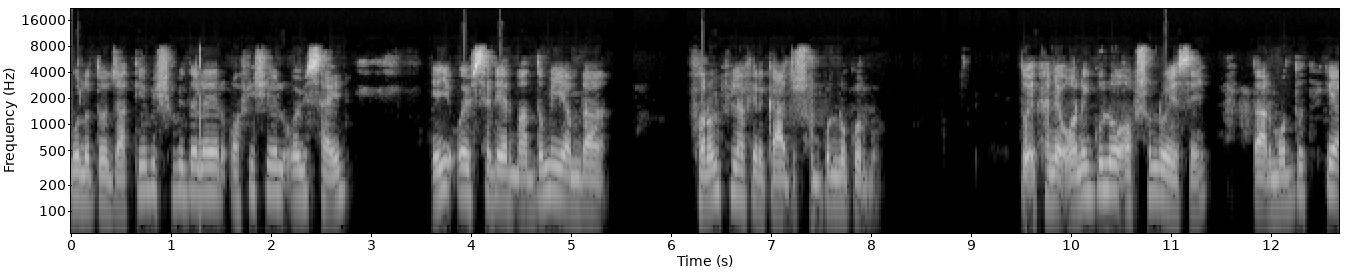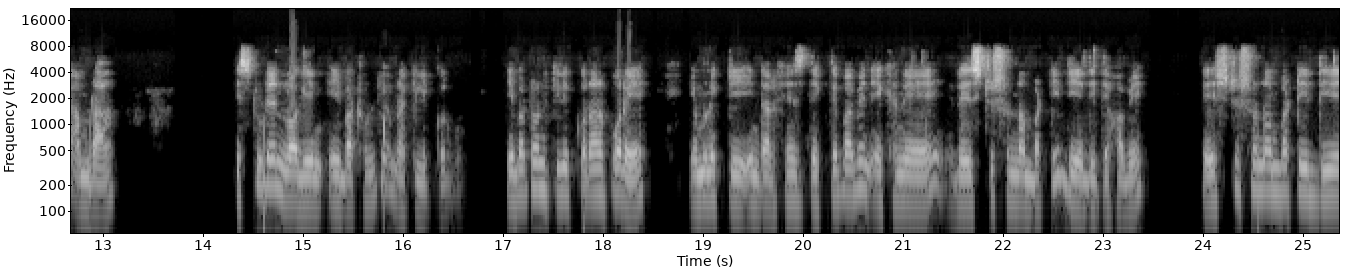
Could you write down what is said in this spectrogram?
মূলত জাতীয় বিশ্ববিদ্যালয়ের অফিসিয়াল ওয়েবসাইট। এই ওয়েবসাইটের মাধ্যমেই আমরা ফর্ম ফিল কাজ সম্পন্ন করব। তো এখানে অনেকগুলো অপশন রয়েছে। তার মধ্য থেকে আমরা স্টুডেন্ট লগ এই বাটনটি আমরা ক্লিক করব। এই বাটন ক্লিক করার পরে এমন একটি ইন্টারফেস দেখতে পাবেন। এখানে রেজিস্ট্রেশন নাম্বারটি দিয়ে দিতে হবে। রেজিস্ট্রেশন নাম্বারটি দিয়ে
